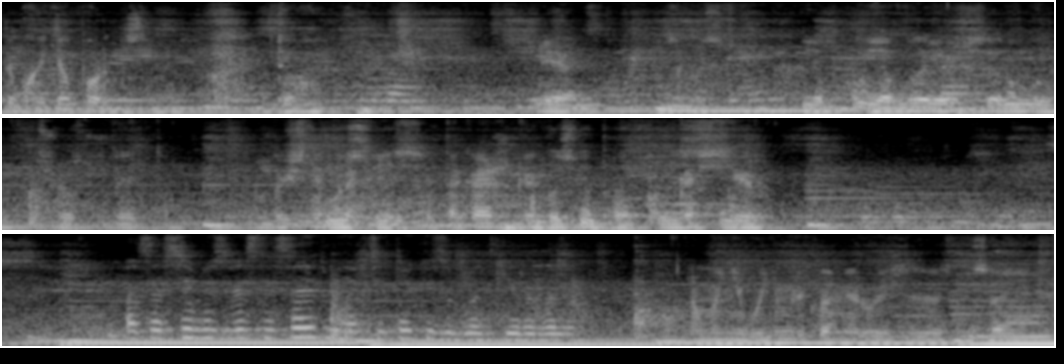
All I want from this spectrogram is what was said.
Ты бы хотел порно снимать? Да. Реально. Я, я бы режиссером был. Чего там? Обычная профессия, такая же, как Обычно профессия. кассир. А совсем известный сайт меня в ТикТоке заблокировали. А мы не будем рекламировать известный сайт.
